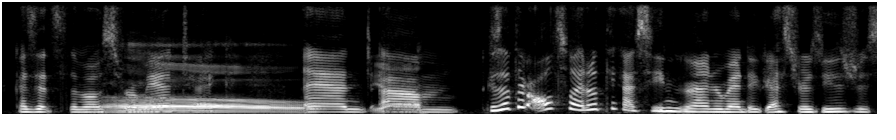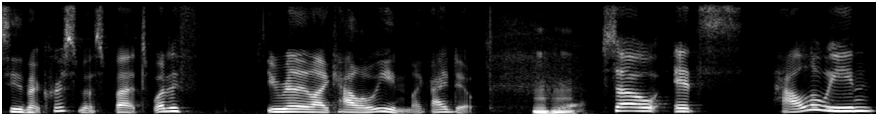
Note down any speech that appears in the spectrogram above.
because it's the most romantic. And um because also I don't think I've seen grand romantic gestures. You usually see them at Christmas, but what if you really like Halloween like I do? Mm-hmm. So it's Halloween,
